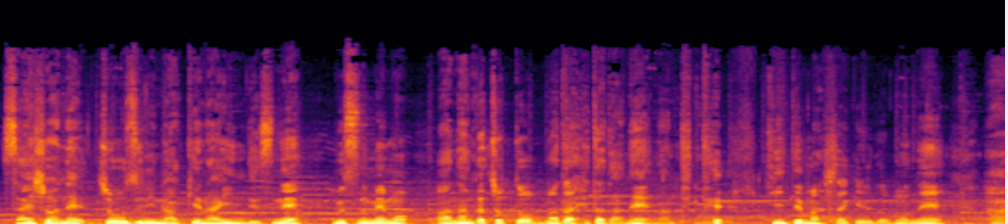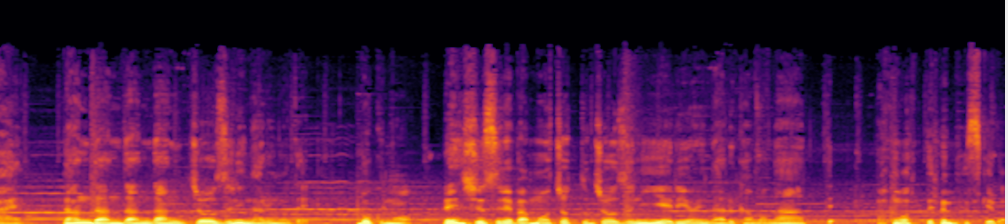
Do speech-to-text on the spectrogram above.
最初はね上手に泣けないんですね。娘も「あなんかちょっとまだ下手だね」なんて言って聞いてましたけれどもね。はい。だんだんだんだん上手になるので僕も練習すればもうちょっと上手に言えるようになるかもなって思ってるんですけど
